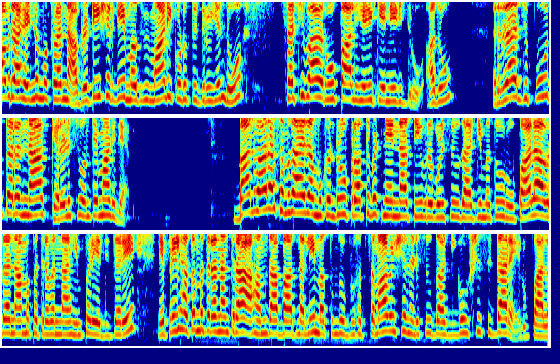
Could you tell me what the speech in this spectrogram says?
ಅವರ ಹೆಣ್ಣು ಮಕ್ಕಳನ್ನು ಬ್ರಿಟಿಷರಿಗೆ ಮದುವೆ ಮಾಡಿಕೊಡುತ್ತಿದ್ದರು ಎಂದು ಸಚಿವ ರೂಪಾಲ್ ಹೇಳಿಕೆ ನೀಡಿದ್ರು. ಅದು ರಜಪೂತರನ್ನ ಕೆರಳಿಸುವಂತೆ ಮಾಡಿದೆ. ಭಾನುವಾರ ಸಮುದಾಯದ ಮುಖಂಡರು ಪ್ರತಿಭಟನೆಯನ್ನು ತೀವ್ರಗೊಳಿಸುವುದಾಗಿ ಮತ್ತು ರೂಪಾಲ ಅವರ ನಾಮಪತ್ರವನ್ನು ಹಿಂಪಡೆಯದಿದ್ದರೆ ಏಪ್ರಿಲ್ ಹತ್ತೊಂಬತ್ತರ ನಂತರ ಅಹಮದಾಬಾದ್ನಲ್ಲಿ ಮತ್ತೊಂದು ಬೃಹತ್ ಸಮಾವೇಶ ನಡೆಸುವುದಾಗಿ ಘೋಷಿಸಿದ್ದಾರೆ. ರೂಪಾಲ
